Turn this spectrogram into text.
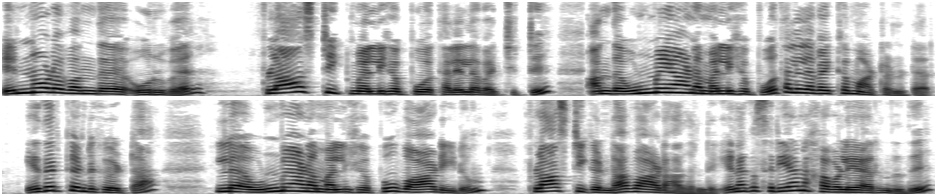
என்னோட வந்த ஒருவர் பிளாஸ்டிக் மல்லிகைப்பூவை தலையில் வச்சுட்டு அந்த உண்மையான மல்லிகைப்பூவை தலையில் வைக்க மாட்டேன்ட்டார் எதற்கென்று கேட்டால் இல்லை உண்மையான மல்லிகைப்பூ வாடிடும். பிளாஸ்டிக் என்றால் வாடாதுண்டு. எனக்கு சரியான கவலையாக இருந்தது.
